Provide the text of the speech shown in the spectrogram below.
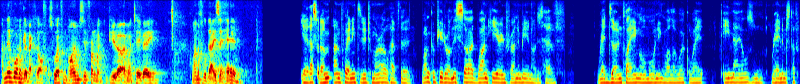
I never want to go back to the office. Work from home, sit in front of my computer and my TV. Wonderful days ahead. Yeah, that's what I'm. I'm planning to do tomorrow. I'll have the one computer on this side, one here in front of me, and I'll just have Red Zone playing all morning while I work away emails and random stuff.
